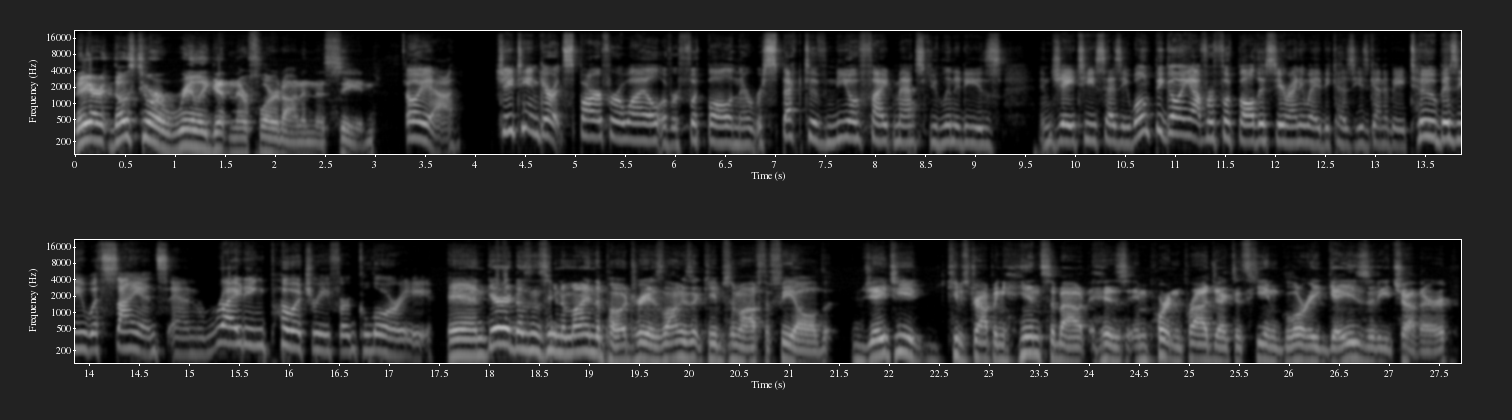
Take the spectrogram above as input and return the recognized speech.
they are those two are really getting their flirt on in this scene. Oh, yeah. JT and Garrett spar for a while over football and their respective neophyte masculinities, and JT says he won't be going out for football this year anyway because he's going to be too busy with science and writing poetry for glory. And Garrett doesn't seem to mind the poetry as long as it keeps him off the field. JT keeps dropping hints about his important project as he and Glory gaze at each other.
